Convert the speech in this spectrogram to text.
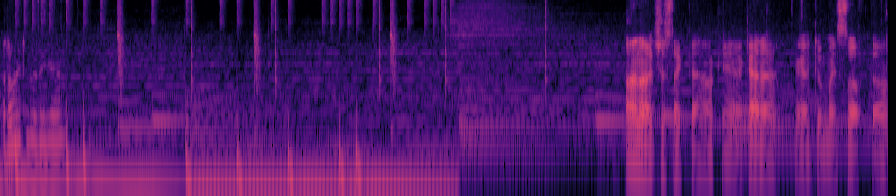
How do I do it again? Oh no, it's just like that. Okay, I gotta, I gotta do it myself though.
